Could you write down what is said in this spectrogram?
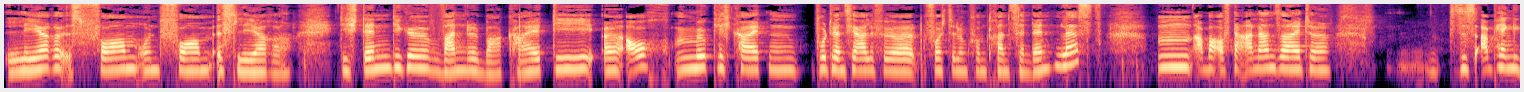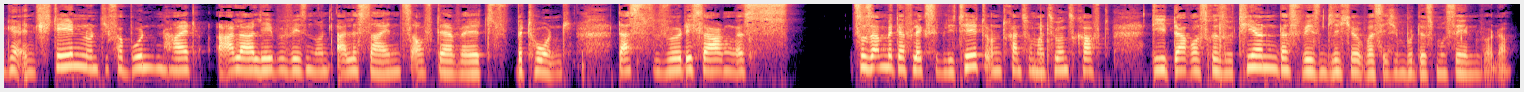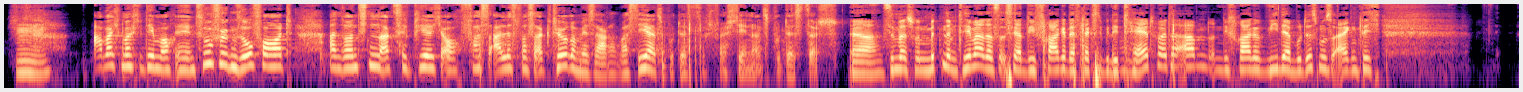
Lehre ist Form und Form ist Lehre. Die ständige Wandelbarkeit, die äh, auch Möglichkeiten, Potenziale für Vorstellung vom Transzendenten lässt, hm, aber auf der anderen Seite dieses abhängige Entstehen und die Verbundenheit aller Lebewesen und alles Seins auf der Welt betont. Das würde ich sagen, ist zusammen mit der Flexibilität und Transformationskraft, die daraus resultieren, das Wesentliche, was ich im Buddhismus sehen würde. Mhm. Aber ich möchte dem auch hinzufügen sofort. Ansonsten akzeptiere ich auch fast alles, was Akteure mir sagen, was sie als buddhistisch verstehen als buddhistisch. Ja, sind wir schon mitten im Thema. Das ist ja die Frage der Flexibilität heute Abend und die Frage, wie der Buddhismus eigentlich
